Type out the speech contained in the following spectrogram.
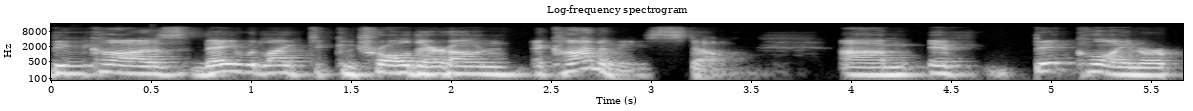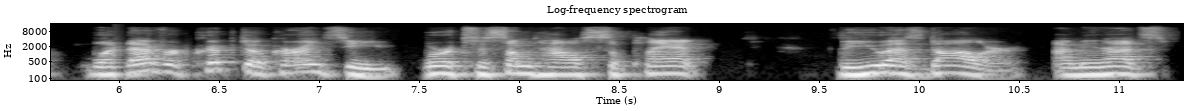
because they would like to control their own economies still. Um, if Bitcoin or whatever cryptocurrency were to somehow supplant the US dollar, I mean, that's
